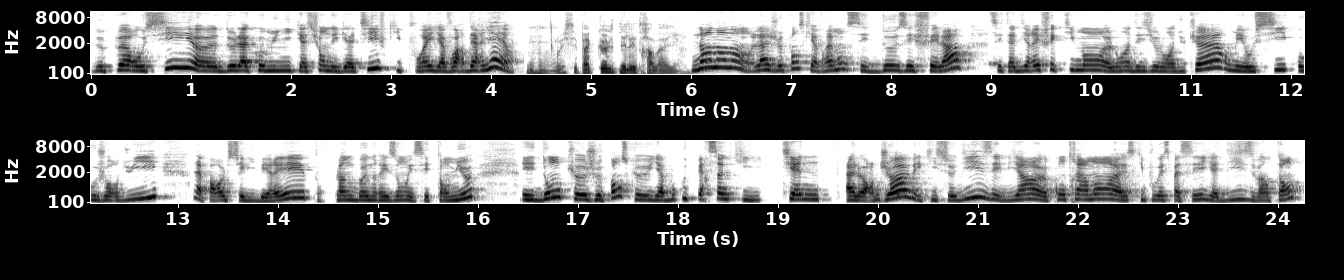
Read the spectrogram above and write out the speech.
de peur aussi euh, de la communication négative qui pourrait y avoir derrière. Mmh oui, c'est pas que le télétravail. Non, non, non. Là, je pense qu'il y a vraiment ces deux effets-là, c'est-à-dire effectivement euh, loin des yeux, loin du cœur, mais aussi aujourd'hui, la parole s'est libérée pour plein de bonnes raisons et c'est tant mieux. Et donc, euh, je pense qu'il y a beaucoup de personnes qui tiennent à leur job et qui se disent, eh bien, contrairement à ce qui pouvait se passer il y a 10, 20 ans,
